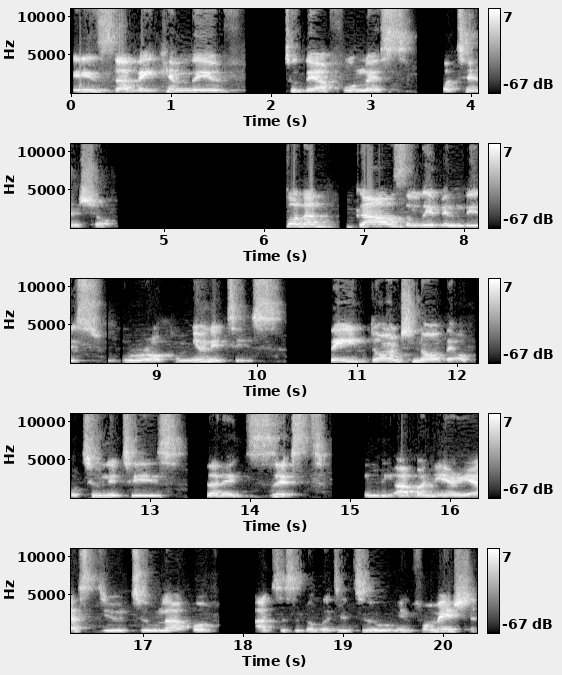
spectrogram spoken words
is that they can live to their fullest potential. For the girls that live in these rural communities, they don't know the opportunities that exist in the urban areas due to lack of accessibility to information.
